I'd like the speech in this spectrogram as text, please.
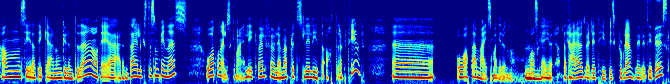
Han sier at det ikke er noen grunn til det, og at jeg er den deiligste som finnes, og at han elsker meg. Likevel føler jeg meg plutselig lite attraktiv, eh, og at det er meg som er grunnen. Hva skal jeg gjøre? Dette her er jo et veldig typisk problem. Veldig typisk.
